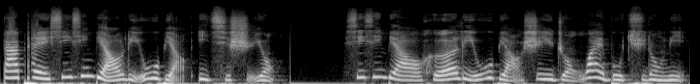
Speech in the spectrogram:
搭配星星表、礼物表一起使用。星星表和礼物表是一种外部驱动力，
